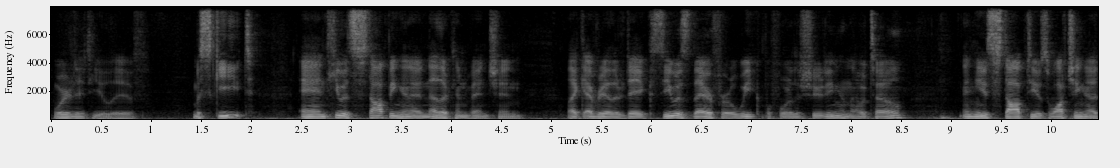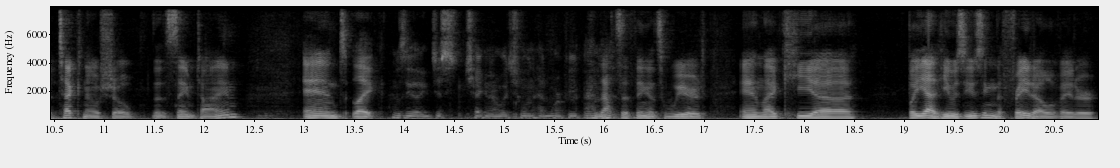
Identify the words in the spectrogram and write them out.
where did he live? Mesquite, and he was stopping at another convention like every other day because he was there for a week before the shooting in the hotel, and he stopped. He was watching a techno show at the same time, and like Was he like just checking out which one had more people? that's the thing that's weird. And like he uh but yeah, he was using the freight elevator.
